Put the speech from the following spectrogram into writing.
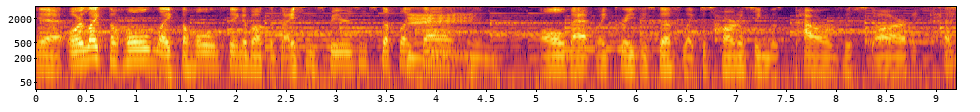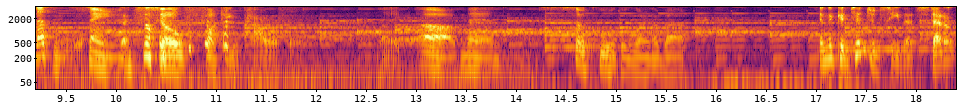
yeah. Or like the whole like the whole thing about the Dyson spheres and stuff like that Mm. and all that like crazy stuff like just harnessing the power of the star. that's That's, so cool. insane. That's Like- so fucking powerful. like oh man. It's so cool to learn about. In the contingency that stellar,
